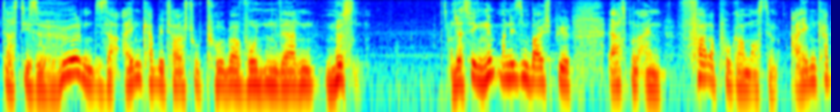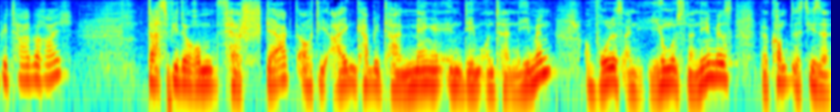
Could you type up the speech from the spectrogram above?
dass diese Hürden dieser Eigenkapitalstruktur überwunden werden müssen. Und deswegen nimmt man in diesem Beispiel erstmal ein Förderprogramm aus dem Eigenkapitalbereich. Das wiederum verstärkt auch die Eigenkapitalmenge in dem Unternehmen. Obwohl es ein junges Unternehmen ist, bekommt es diese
